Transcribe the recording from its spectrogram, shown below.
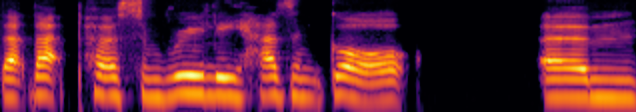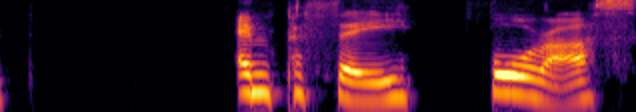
that that person really hasn't got um, empathy for us.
